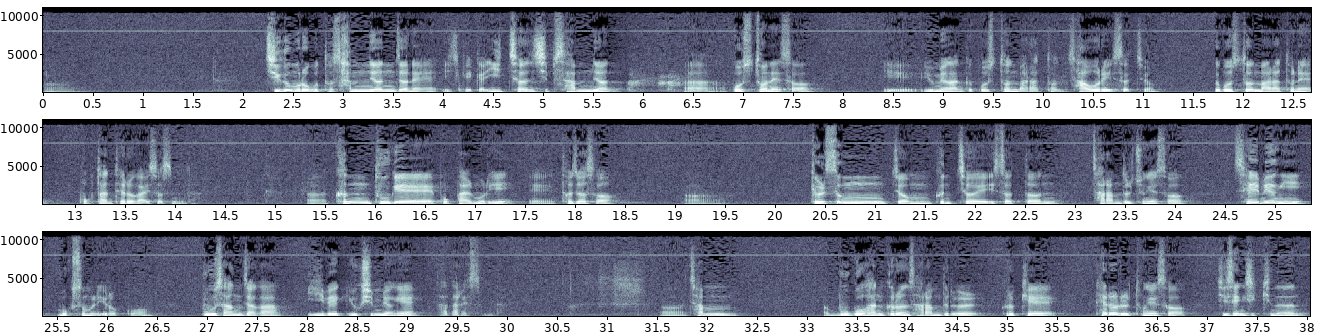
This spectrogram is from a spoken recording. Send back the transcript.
어, 지금으로부터 3년 전에 그러니까 2013년 어, 보스턴에서 이 유명한 그 보스턴 마라톤 4월에 있었죠. 그 보스턴 마라톤에 폭탄 테러가 있었습니다. 어, 큰두 개의 폭발물이 예, 터져서 어, 결승점 근처에 있었던 사람들 중에서 3명이 목숨을 잃었고 부상자가 260명에 다달했습니다. 어, 참 무고한 그런 사람들을 그렇게 테러를 통해서 희생시키는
